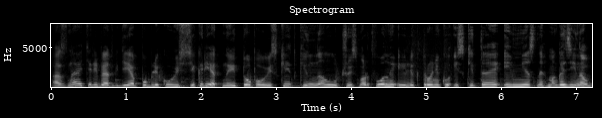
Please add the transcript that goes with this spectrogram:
А знаете, ребят, где я публикую секретные топовые скидки на лучшие смартфоны и электронику из Китая и местных магазинов?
